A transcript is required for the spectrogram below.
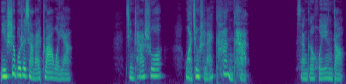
你是不是想来抓我呀？”警察说：“我就是来看看。”三哥回应道：“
